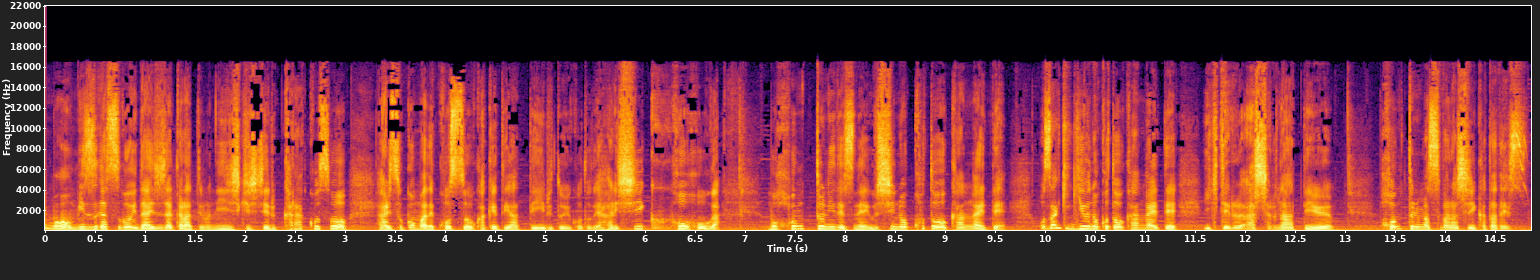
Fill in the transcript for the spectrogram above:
も水がすごい大事だからっていうのを認識しているからこそやはりそこまでコストをかけてやっているということでやはり飼育方法がもう本当にですね牛のことを考えて尾崎牛のことを考えて生きてらっしゃるなっていう本当にまあ素晴らしい方です。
